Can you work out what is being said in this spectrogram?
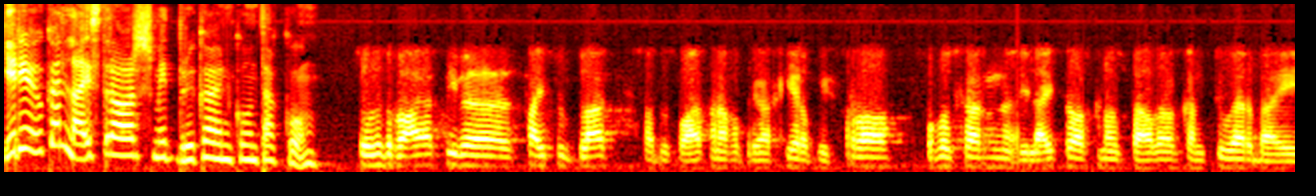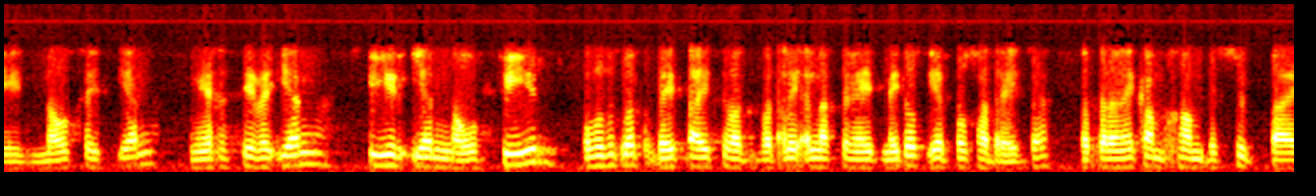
Hierdie hoe kan luisteraars met Bruco in kontak kom? So ons het 'n baie aktiewe Facebookblad wat ons baie vinnig op reageer op die vrae. Of ons gaan die luisteraars kan ons bel by kantoor by 061 971 4104 of ons het ook webtuise wat wat al die inligting het met ons e-posadresse wat hulle net kan gaan besoek by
